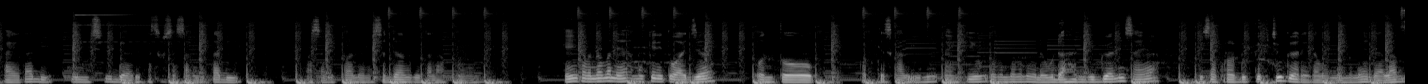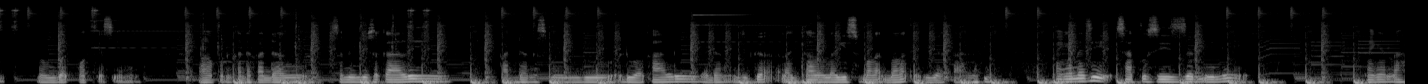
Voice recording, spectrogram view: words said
kayak tadi kunci dari kesuksesan kita di masa depan yang sedang kita lakukan. Oke teman-teman ya mungkin itu aja untuk podcast kali ini. Thank you teman-teman. Mudah-mudahan juga nih saya bisa produktif juga nih teman-temannya dalam membuat podcast ini. Walaupun kadang-kadang seminggu sekali kadang seminggu dua kali kadang juga lagi kalau lagi semangat banget ya tiga kali. Pengennya sih satu season ini pengen lah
